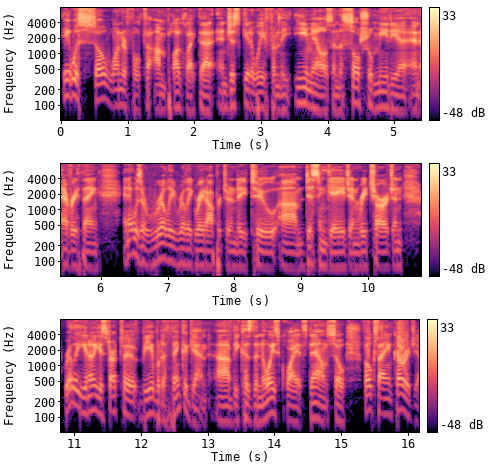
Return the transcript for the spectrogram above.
it was so wonderful to unplug like that and just get away from the emails and the social media and everything. And it was a really, really great opportunity to um, disengage and recharge. And really, you know, you start to be able to think again uh, because the noise quiets down. So, folks, I encourage you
